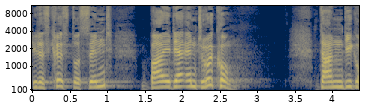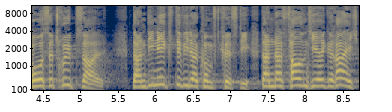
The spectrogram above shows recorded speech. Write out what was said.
die des Christus sind, bei der Entrückung, dann die große Trübsal, dann die nächste Wiederkunft Christi, dann das tausendjährige Reich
